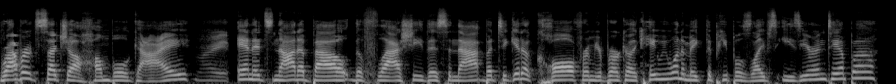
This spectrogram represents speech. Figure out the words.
Robert's such a humble guy. Right. And it's not about the flashy this and that, but to get a call from your broker like, "Hey, we want to make the people's lives easier in Tampa."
